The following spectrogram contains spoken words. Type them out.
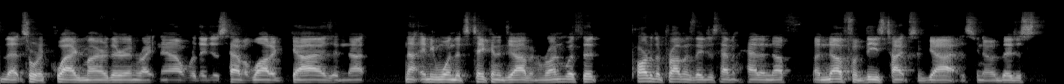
that sort of quagmire they're in right now, where they just have a lot of guys and not not anyone that's taken a job and run with it. Part of the problem is they just haven't had enough enough of these types of guys. You know, they just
